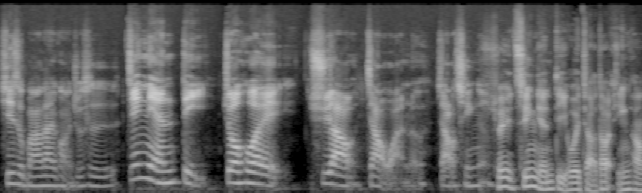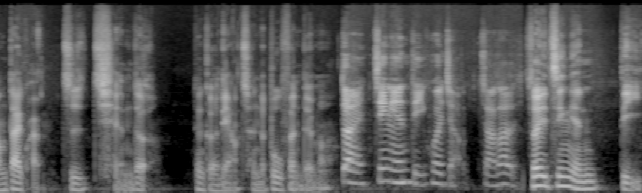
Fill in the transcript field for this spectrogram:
七十八贷款，就是今年底就会需要缴完了，缴清了，所以今年底会缴到银行贷款之前的。那个两成的部分，对吗？对，今年底会缴缴到，所以今年底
